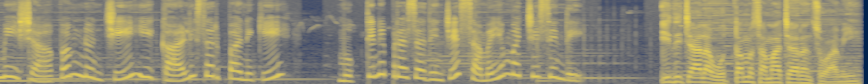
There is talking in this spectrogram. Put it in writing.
మీ శాపం నుంచి ఈ కాళి సర్పానికి ముక్తిని ప్రసాదించే సమయం వచ్చేసింది. ఇది చాలా ఉత్తమ సమాచారం స్వామి.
